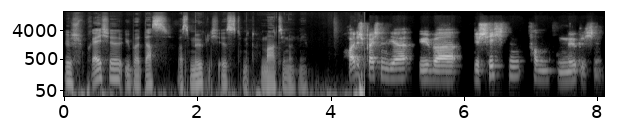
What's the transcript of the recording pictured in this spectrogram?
Gespräche über das, was möglich ist mit Martin und mir. Heute sprechen wir über Geschichten vom Möglichen.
